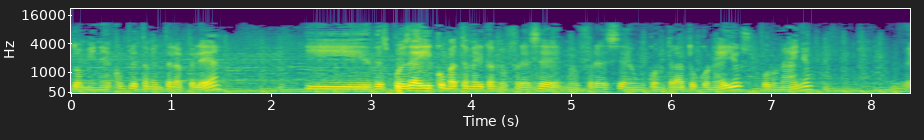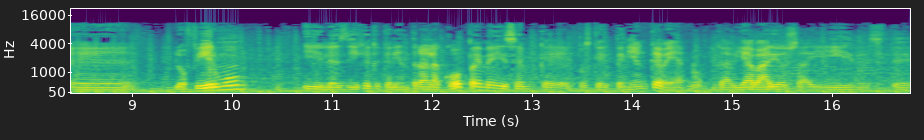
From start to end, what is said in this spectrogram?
dominé completamente la pelea. Y después de ahí, Combate América me ofrece, me ofrece un contrato con ellos por un año. Eh, lo firmo y les dije que quería entrar a la copa y me dicen que pues que tenían que ver, ¿no? Que había varios ahí, este,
